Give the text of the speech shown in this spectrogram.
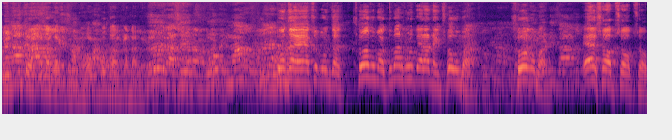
বেশি তার কাটা লাগবে না অল্প তার কাটা লাগবে। এই রাশেদ তোর কুমার পঞ্চাশ হ্যাঁ একশো পঞ্চাশ। ছ কুমার তোমার কোনো প্যারা নাই ছ কুমার ছ কুমার এ সব সব সব।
